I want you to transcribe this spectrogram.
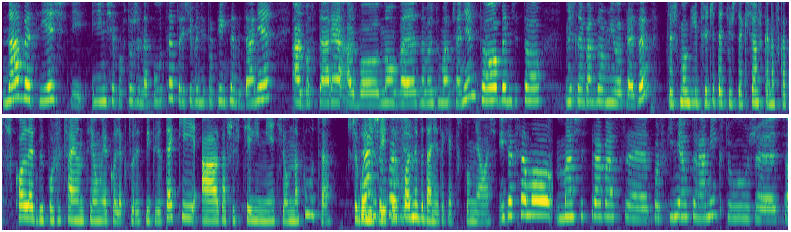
nawet jeśli im się powtórzy na półce, to jeśli będzie to piękne wydanie, albo stare, albo nowe z nowym tłumaczeniem, to będzie to myślę, bardzo miły prezent. Też mogli przeczytać już tę książkę na przykład w szkole, wypożyczając ją jako lekturę z biblioteki, a zawsze chcieli mieć ją na półce. Szczególnie, tak, jeżeli to jest ładne wydanie, tak jak wspomniałaś. I tak samo ma się sprawa z e, polskimi autorami, którzy są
